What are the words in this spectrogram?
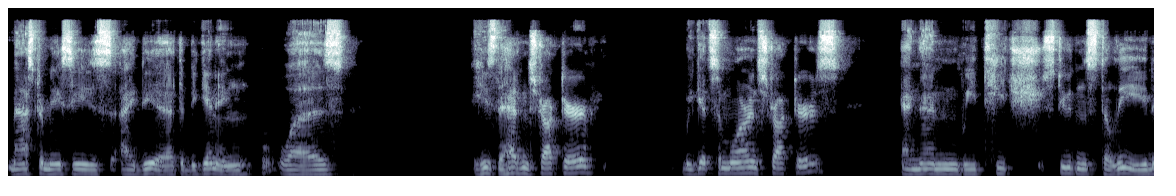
Master Macy's idea at the beginning was he's the head instructor we get some more instructors and then we teach students to lead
